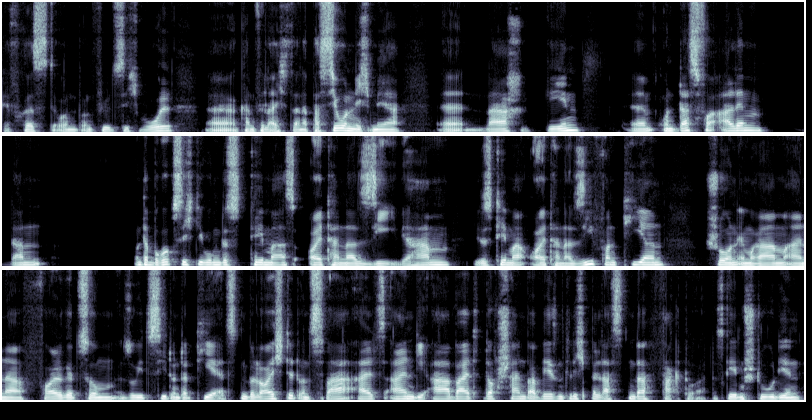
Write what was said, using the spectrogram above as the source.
der frisst und, und fühlt sich wohl, äh, kann vielleicht seiner Passion nicht mehr äh, nachgehen. Ähm, und das vor allem dann unter Berücksichtigung des Themas Euthanasie. Wir haben dieses Thema Euthanasie von Tieren schon im Rahmen einer Folge zum Suizid unter Tierärzten beleuchtet, und zwar als ein die Arbeit doch scheinbar wesentlich belastender Faktor. Das geben Studien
